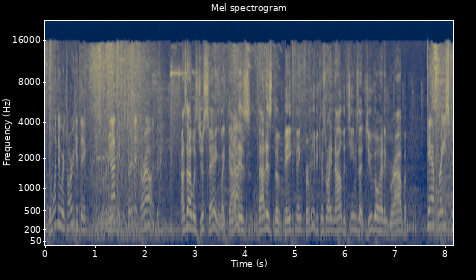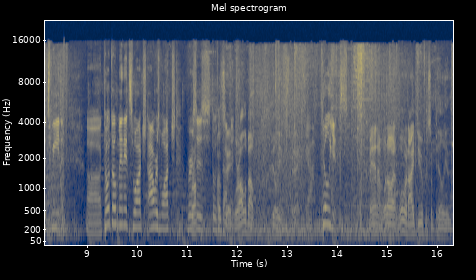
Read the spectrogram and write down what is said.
the one they were targeting. what I mean? Turning it around. As I was just saying, like that Yeah. is that is the big thing for me because right now the teams that do go ahead and grab Damn race between uh, total minutes watched, hours watched versus all- total I'll say, we're all about billions today. yeah, billions. Man, what, what would I do for some billions?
